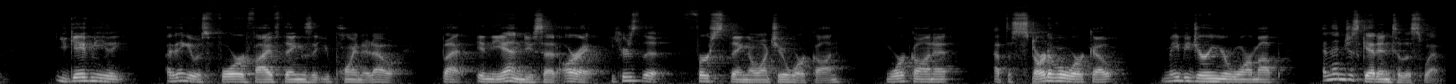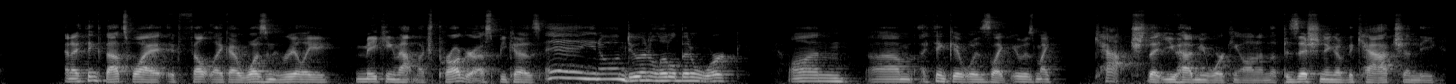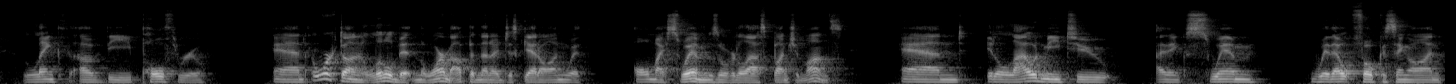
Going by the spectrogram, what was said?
you gave me I think it was four or five things that you pointed out, but in the end you said, "All right, here's the first thing I want you to work on. Work on it at the start of a workout, maybe during your warm up, and then just get into the swim." And I think that's why it felt like I wasn't really making that much progress because, eh, you know, I'm doing a little bit of work on. Um, I think it was like it was my catch that you had me working on and the positioning of the catch and the length of the pull through. And I worked on it a little bit in the warm up and then I just get on with all my swims over the last bunch of months. And it allowed me to, I think, swim without focusing on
